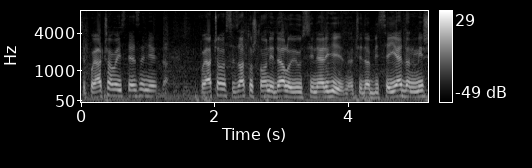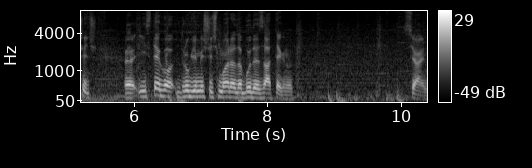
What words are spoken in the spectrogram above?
se pojačava istezanje. Da. Pojačava se zato što oni deluju u sinergiji. Znači da bi se jedan mišić e, istego, drugi mišić mora da bude zategnut. Sjajno.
